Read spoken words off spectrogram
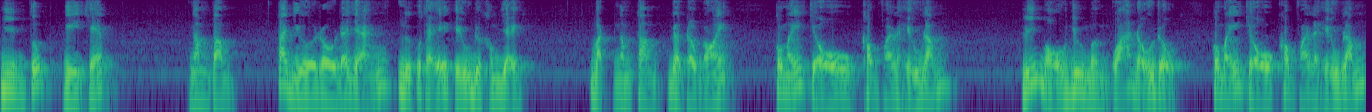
nghiêm túc ghi chép. Ngâm tâm, ta vừa rồi đã giảng, ngươi có thể hiểu được không vậy? Bạch ngâm tâm gật đầu nói, có mấy chỗ không phải là hiểu lắm. Lý mộ vui mừng quá đổi rồi, có mấy chỗ không phải là hiểu lắm,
